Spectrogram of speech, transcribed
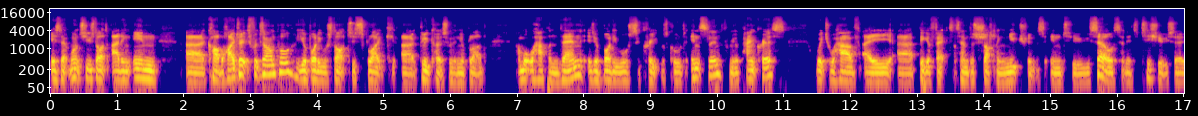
is that once you start adding in uh, carbohydrates, for example, your body will start to spike uh, glucose within your blood. And what will happen then is your body will secrete what's called insulin from your pancreas, which will have a uh, big effect in terms of shuttling nutrients into cells and into tissue. So,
